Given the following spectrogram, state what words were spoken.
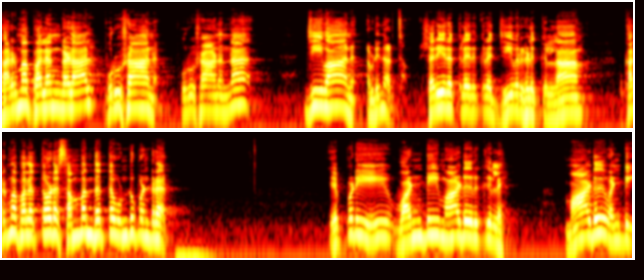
கர்மபலங்களால் புருஷான் புருஷானுன்னா ஜீவான் அப்படின்னு அர்த்தம். சரீரத்தில் இருக்கிற ஜீவர்களுக்கெல்லாம் கர்மபலத்தோட சம்பந்தத்தை உண்டு பண்ணுறார் எப்படி? வண்டி மாடு இருக்குல்ல? மாடு வண்டி.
